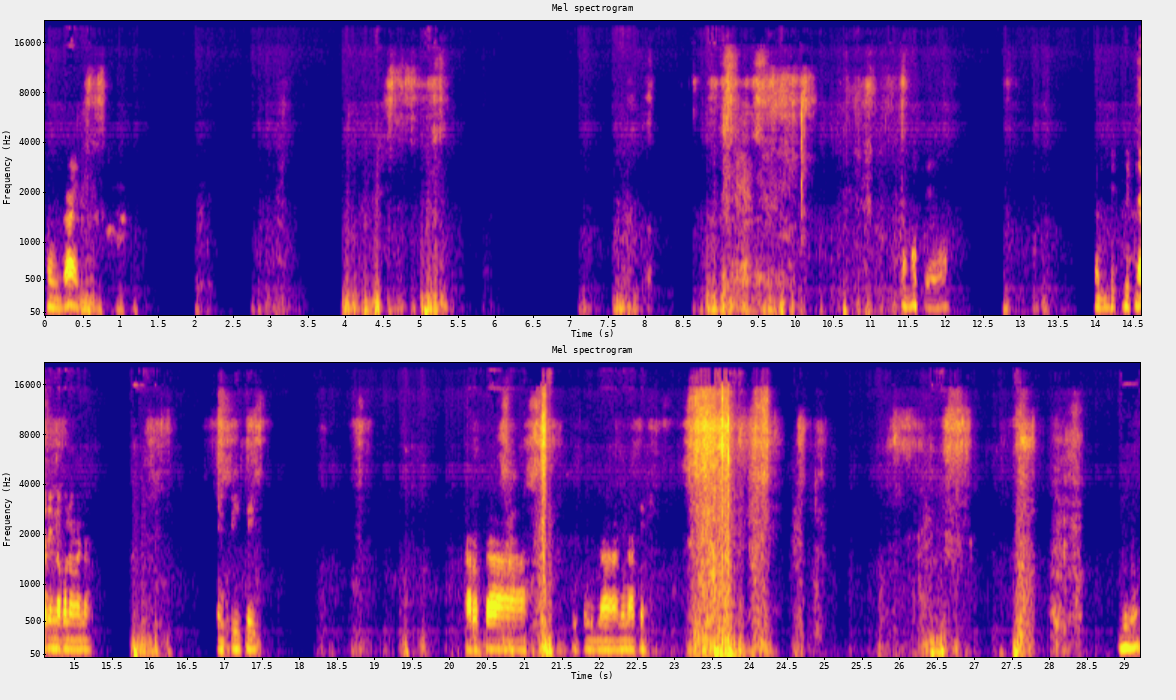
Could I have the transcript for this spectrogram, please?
Alright. Ubus eh, oh. Nagbitbit na rin ako ng ano. NPK. Para sa susunod na ano natin. Yun oh.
